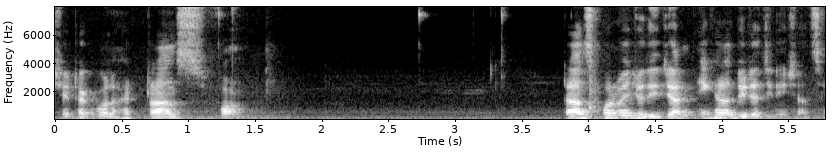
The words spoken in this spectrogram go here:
সেটাকে বলা হয় ট্রান্সফর্ম ট্রান্সফর্মে যদি যান এখানে দুইটা জিনিস আছে।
